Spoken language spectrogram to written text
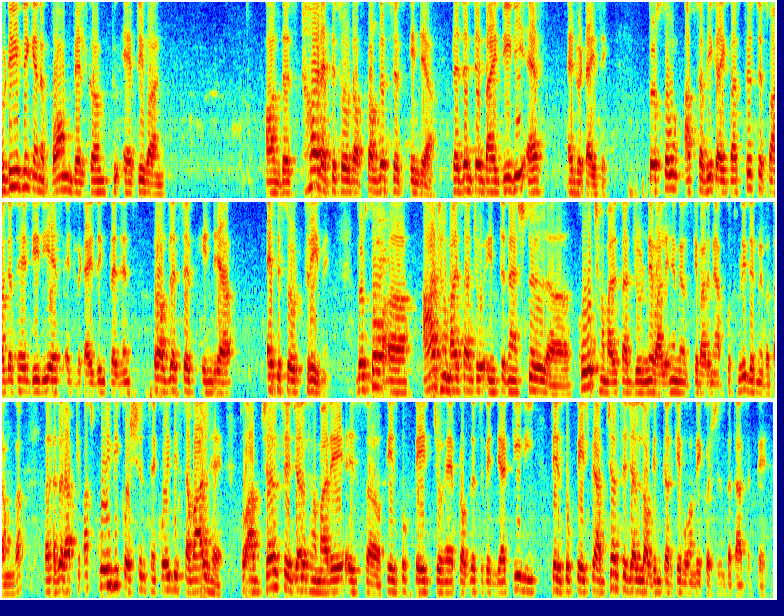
Good evening and a warm welcome to everyone on this third episode of Progressive India presented by DDF Advertising. दोस्तों आप सभी का एक बार फिर से स्वागत है DDF Advertising Presents Progressive India episode three में दोस्तों आज हमारे साथ जो इंटरनेशनल कोच हमारे साथ जुड़ने वाले हैं, मैं उसके बारे में आपको थोड़ी देर में बताऊँगा। पर अगर आपके पास कोई भी क्वेश्चन है, कोई भी सवाल है तो आप जल्द से जल्द हमारे इस फेसबुक पेज जो है Progressive India TV Facebook page पे आप जल्द से जल्द लॉग करके वो हमें क्वेश्चन बता सकते हैं।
